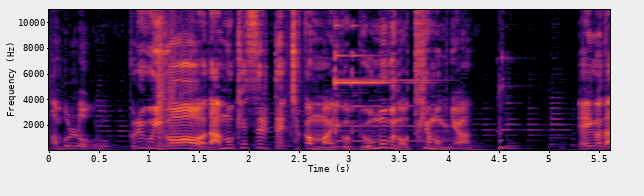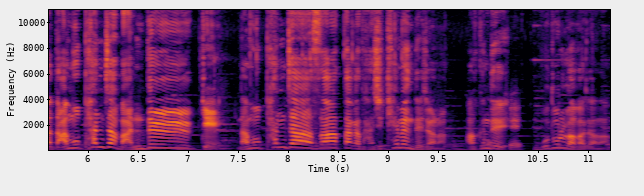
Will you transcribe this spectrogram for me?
반블럭으로 그리고 이거 나무 캤을 때 잠깐만 이거 묘목은 어떻게 먹냐? 야 이거 나 나무 판자 만들게 나무 판자 쌓았다가 다시 캐면 되잖아 아 근데 오케이. 못 올라가잖아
